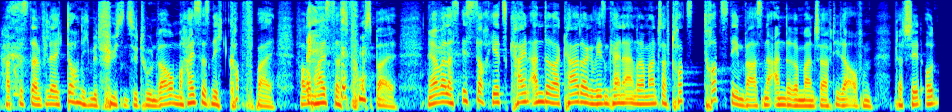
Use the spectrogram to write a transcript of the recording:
hat es dann vielleicht doch nicht mit Füßen zu tun? Warum heißt das nicht Kopfball? Warum heißt das Fußball? ja, weil das ist doch jetzt kein anderer Kader gewesen, keine andere Mannschaft. Trotz, trotzdem war es eine andere Mannschaft, die da auf dem Platz steht. Und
